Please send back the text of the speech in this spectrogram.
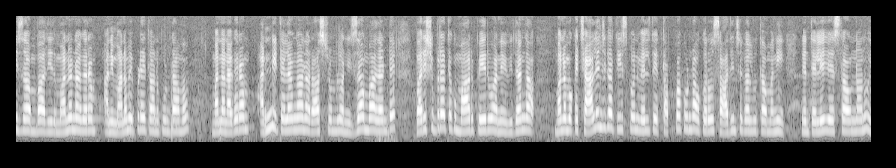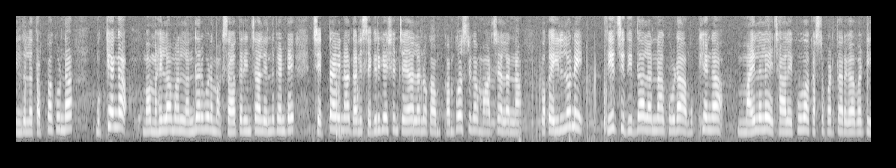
నిజామాబాద్ ఇది మన నగరం అని మనం ఎప్పుడైతే అనుకుంటామో మన నగరం అన్ని తెలంగాణ రాష్ట్రంలో నిజామాబాద్ అంటే పరిశుభ్రతకు మారు పేరు అనే విధంగా మనం ఒక ఛాలెంజ్గా తీసుకొని వెళ్తే తప్పకుండా ఒకరోజు సాధించగలుగుతామని నేను తెలియజేస్తూ ఉన్నాను. ఇందులో తప్పకుండా ముఖ్యంగా మా మహిళా మనులందరూ కూడా మాకు సహకరించాలి. ఎందుకంటే చెత్త అయినా దాన్ని సెగ్రిగేషన్ చేయాలన్న ఒక కంపోస్ట్గా మార్చాలన్నా ఒక ఇల్లుని తీర్చిదిద్దాలన్నా కూడా ముఖ్యంగా మహిళలే చాలా ఎక్కువగా కష్టపడతారు కాబట్టి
